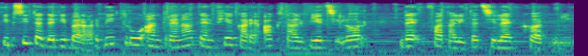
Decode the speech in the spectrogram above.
lipsite de liber arbitru, antrenate în fiecare act al vieții lor de fatalitățile cărnii.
